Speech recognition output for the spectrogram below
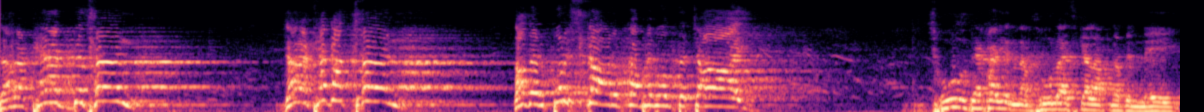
যারা ঠেক দিচ্ছেন, যারা ঠেকাচ্ছেন, তাদের পরিষ্কার ভাবে বলতে চাই। ঝুল দেখাইয়েন না, ঝুল আজকাল আপনাদের নেই।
